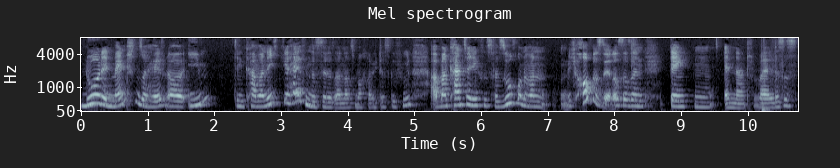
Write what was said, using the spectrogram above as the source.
nur den Menschen so helfen, aber ihm dem kann man nicht helfen, dass er das anders macht, habe ich das Gefühl. Aber man kann es wenigstens versuchen und man, ich hoffe sehr, dass er sein Denken ändert, weil das ist,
